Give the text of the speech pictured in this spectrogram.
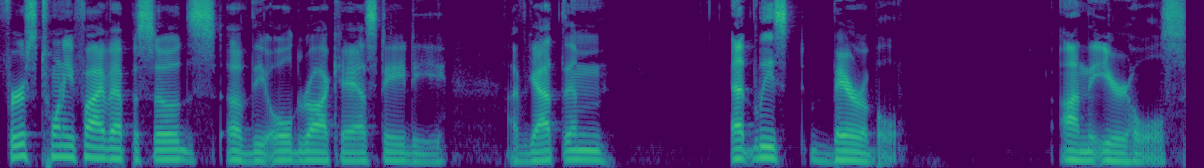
first 25 episodes of the old Rawcast AD, I've got them at least bearable on the ear holes.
